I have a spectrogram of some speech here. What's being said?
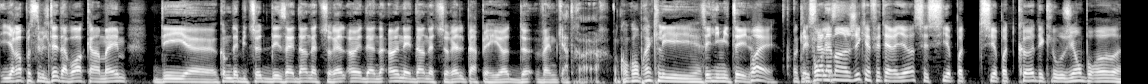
il y aura possibilité d'avoir quand même des, euh, comme d'habitude, des aidants naturels, un aidant, un aidant naturel par période de 24 heures. Donc on comprend que les C'est limité. Là. Ouais. Donc les salles à manger, cafétéria, c'est s'il n'y a pas de, s'il y a pas de cas d'éclosion pour euh,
